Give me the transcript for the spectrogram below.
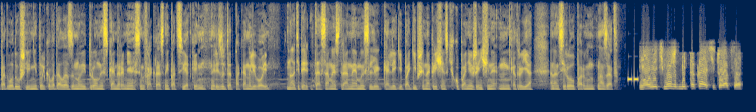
Под воду ушли не только водолазы, но и дроны с камерами с инфракрасной подсветкой. Результат пока нулевой. Ну а теперь та самая странная мысль коллеги, погибшей на крещенских купаниях женщины, которую я анонсировал пару минут назад. Но ведь может быть такая ситуация,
